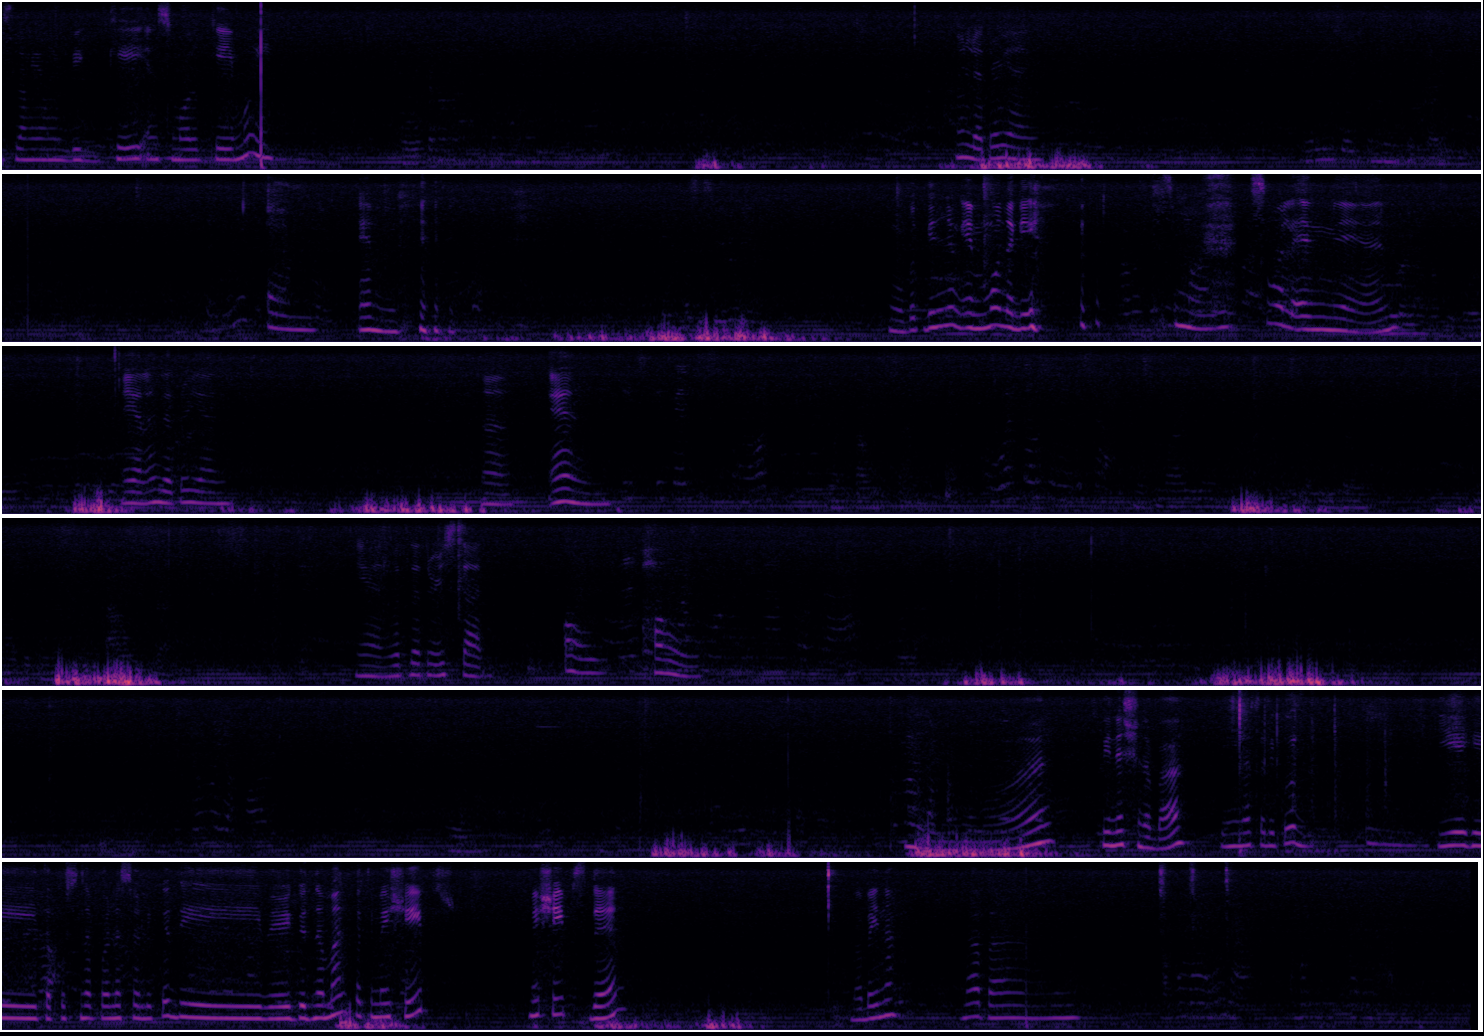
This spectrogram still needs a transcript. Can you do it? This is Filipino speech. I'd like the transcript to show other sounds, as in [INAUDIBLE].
letters lang yung big K and small K mo eh. Anong letter yan? M. M. [LAUGHS] oh, ba't ganyan yung M mo? Naging [LAUGHS] Small. small N na yan. Ayan, ang letter yan. Ah, N. Yan, what letter is that? O. Oh. Ayan. Finish na ba? Tingnan na sa likod. Yehey! Tapos na pala sa likod eh. Very good naman. Pati may shapes. May shapes din. Bye-bye na. Bye-bye.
